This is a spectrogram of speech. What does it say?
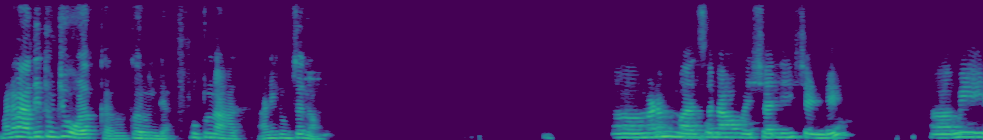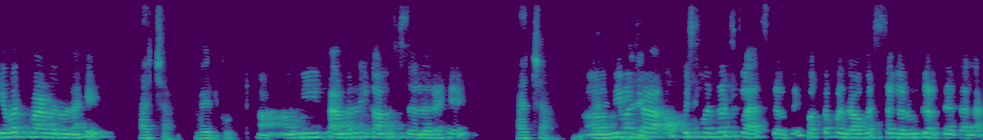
मॅडम आधी तुमची ओळख करून द्या. कुठून आहात आणि तुमचं नाव? मॅडम माझं नाव वैशाली शेंडे. मी यवतमाळवरून आहे. अच्छा व्हेरी गुड हा, मी फॅमिली काउन्सिलर आहे. अच्छा. मी माझ्या ऑफिस मधनच क्लास करते. फक्त पंधरा ऑगस्टचा घरून करण्यात आला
